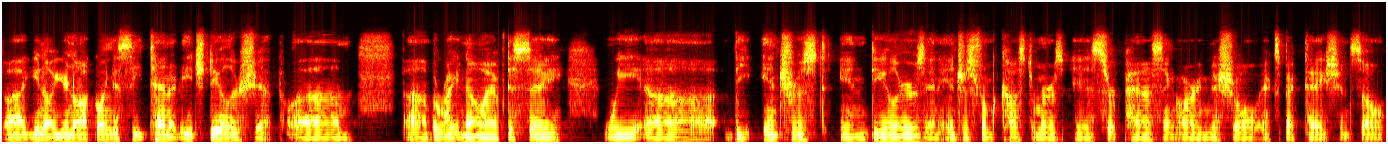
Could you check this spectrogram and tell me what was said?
uh, you know, you're not going to see 10 at each dealership. Um, uh, but right now, I have to say, we uh, the interest in dealers and interest from customers is surpassing our initial expectations. So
